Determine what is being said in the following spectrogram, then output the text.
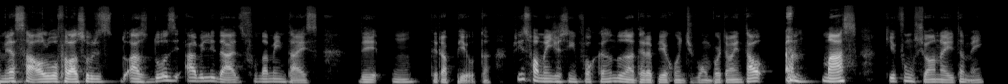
Nessa aula eu vou falar sobre as 12 habilidades fundamentais de um terapeuta, principalmente assim focando na terapia cognitivo comportamental, mas que funciona aí também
